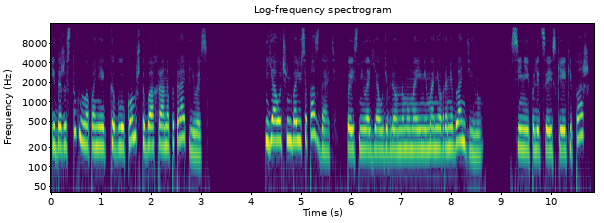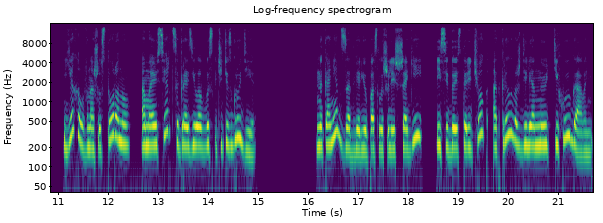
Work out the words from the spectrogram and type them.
и даже стукнула по ней каблуком, чтобы охрана поторопилась. «Я очень боюсь опоздать», — пояснила я удивленному моими маневрами блондину. Синий полицейский экипаж ехал в нашу сторону, а мое сердце грозило выскочить из груди. Наконец за дверью послышались шаги, и седой старичок открыл вожделенную тихую гавань.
